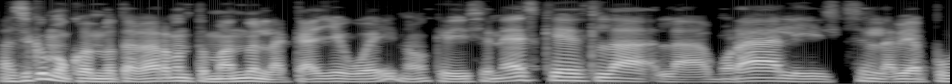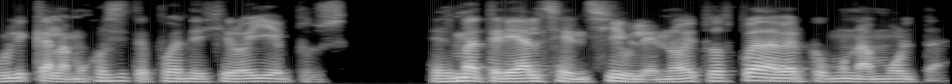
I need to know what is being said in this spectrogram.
así como cuando te agarran tomando en la calle, güey, ¿no? Que dicen, es que es la, la moral y es en la vía pública, a lo mejor sí te pueden decir, oye, pues es material sensible, ¿no? Entonces puede haber como una multa.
